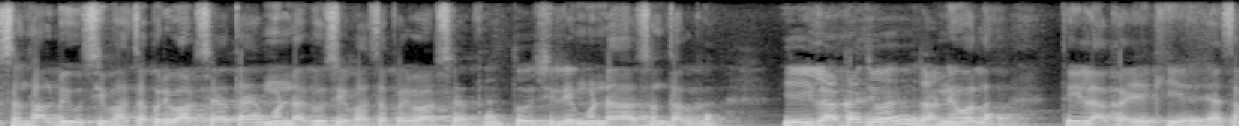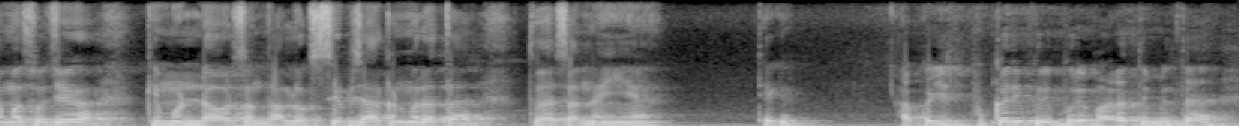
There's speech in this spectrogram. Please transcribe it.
संथाल भी उसी भाषा परिवार से आता है, मुंडा भी उसी भाषा परिवार से आता है तो इसीलिए मुंडा संथाल का। ये इलाका जो है, रहने वाला तो इलाका एक ही है। ऐसा मत सोचिएगा कि मुंडा और संथाल लोग सिर्फ़ झारखंड में रहता है तो ऐसा नहीं है। ठीक है? आपका ये करीब करीब पूरे भारत में मिलता है,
